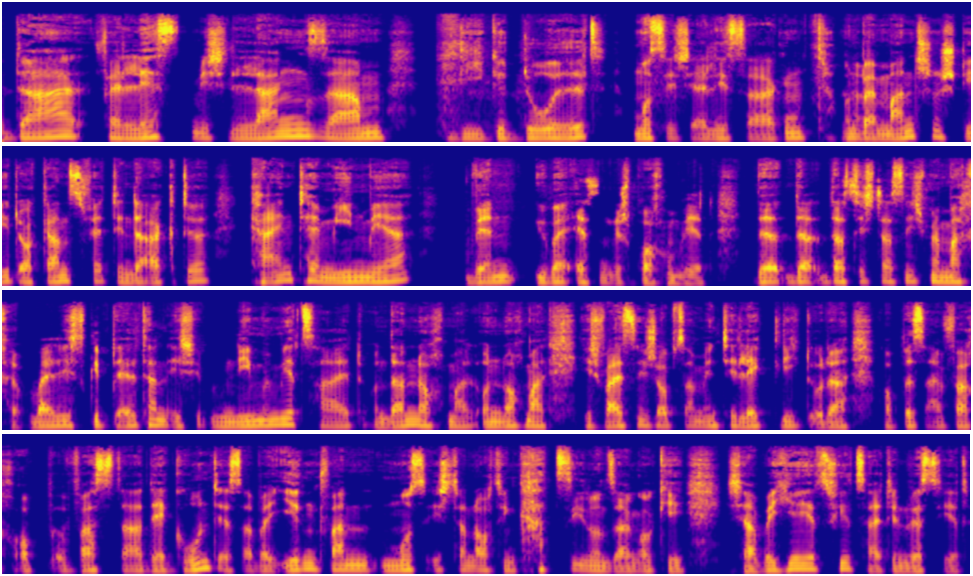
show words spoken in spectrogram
da verlässt mich langsam die Geduld, muss ich ehrlich sagen. Und ja. bei manchen steht auch ganz fett in der Akte, kein Termin mehr, wenn über Essen gesprochen wird, da, da, dass ich das nicht mehr mache, weil es gibt Eltern, ich nehme mir Zeit und dann nochmal und nochmal. Ich weiß nicht, ob es am Intellekt liegt oder ob es einfach, ob was da der Grund ist, aber irgendwann muss ich dann auch den Cut ziehen und sagen, okay, ich habe hier jetzt viel Zeit investiert,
